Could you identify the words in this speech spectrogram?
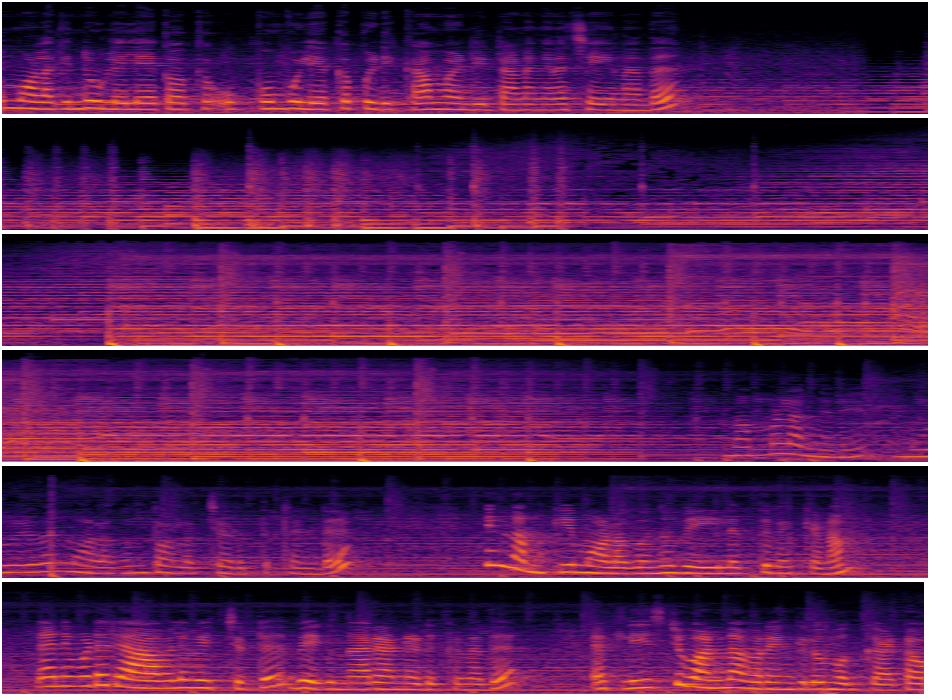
ഈ മുളകിന്റെ ഉള്ളിലേക്കൊക്കെ ഉപ്പും പുളിയൊക്കെ പിടിക്കാൻ വേണ്ടിയിട്ടാണ് ഇങ്ങനെ ചെയ്യുന്നത്. മുളകും തുളച്ചെടുത്തിട്ടുണ്ട് ഇനി നമുക്ക് ഈ മുളകൊന്ന് വെയിലത്ത് വെക്കണം. ഞാനിവിടെ രാവിലെ വെച്ചിട്ട് വൈകുന്നേരമാണ് എടുക്കുന്നത്. അറ്റ്ലീസ്റ്റ് വൺ അവറെങ്കിലും വെക്കുക കേട്ടോ.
